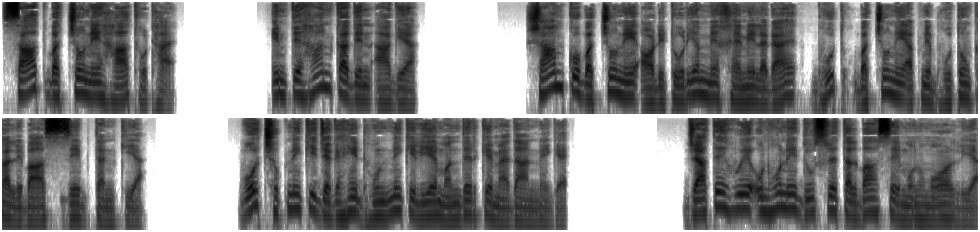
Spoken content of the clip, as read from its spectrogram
سات بچوں نے ہاتھ اٹھائے۔ امتحان کا دن آ گیا۔ شام کو بچوں نے آڈیٹوریم میں خیمے لگائے، بھوت بچوں نے اپنے بھوتوں کا لباس زیب تن کیا۔ وہ چھپنے کی جگہیں ڈھونڈنے کے لیے مندر کے میدان میں گئے۔ جاتے ہوئے انہوں نے دوسرے طلبہ سے منہ موڑ لیا۔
